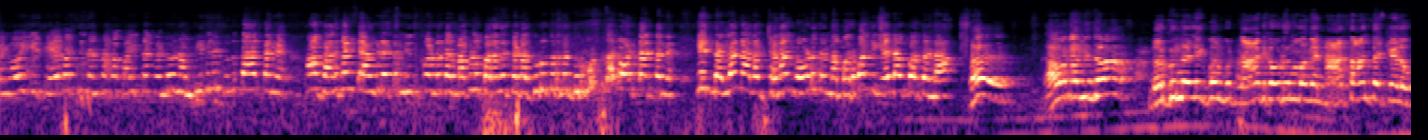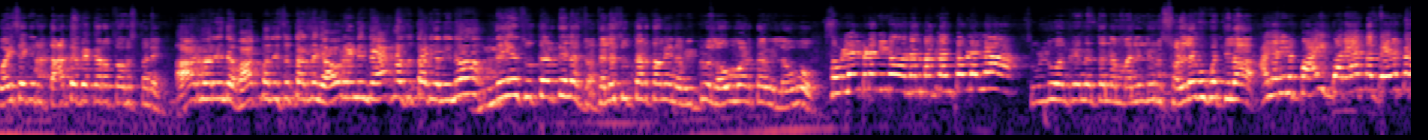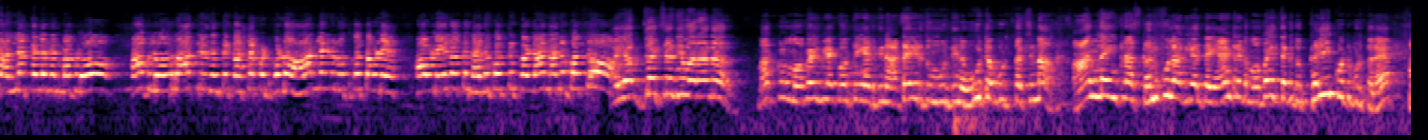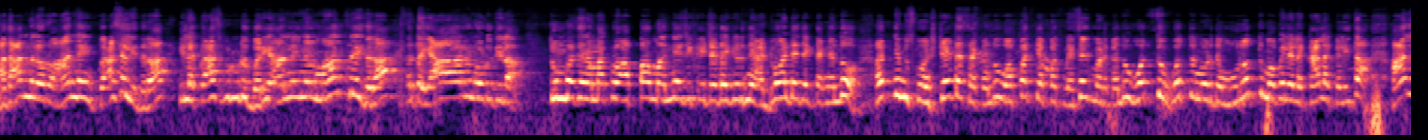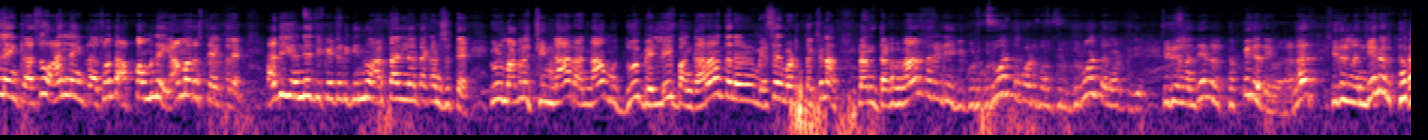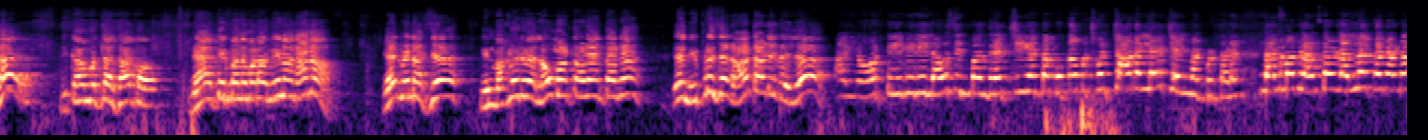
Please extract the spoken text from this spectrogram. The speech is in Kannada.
ಅಯ್ಯೋ ಈ ದೇವಸ್ಥಾನ ನನ್ನ ಮಗ ಬೈ ತಕೊಂಡು ನಮ್ ಬೀದಿಲಿ ಸುತ್ತಾ ಇರ್ತಾನೆ ಆ ಗಲಗಂಟೆ ಅಂಗಡಿ ಹತ್ರ ನಿಂತ್ಕೊಂಡು ನನ್ನ ಮಗಳು ಬರದೆ ತಡ ದುರು ದುರ್ಗ ದುರ್ಗುಟ್ಕ ನೋಡ್ತಾ ಇರ್ತಾನೆ ಇದನ್ನೆಲ್ಲ ನಾಲ್ಕು ಜನ ನೋಡಿದ್ರೆ ನಮ್ಮ ಬರುವಾಗ ಏನಾಗ್ಬಾರ್ದಣ್ಣ? ನಿಂದು ನಗುನಳ್ಳಿಗೆ ಬಂದ್ಬಿಟ್ಟು ನಾಡ್ಗೌಡನ್ ಮಗ ನಾತ ಅಂತ ಕೇಳು ವಯಸ್ಸಾಗಿರೋ ತಾತ ಬೇಕಾರೋ ತೋರಿಸ್ತಾನೆ. ಆಡ್ ಮರಿಯಿಂದ ವಾತ್ ಮರಿ ಸುತ್ತಾಡ್ದಂಗೆ ಅವ್ರ ಹೆಣ್ಣಿಂದ ಯಾಕೆ ಸುತ್ತಾಡಿದ ನೀನು? ಮುಂದೆ ಏನ್ ಸುತ್ತಾಡ್ತಿಲ್ಲ ಜೊತೆಲೆ ಸುತ್ತಾಡ್ತಾವೆ ನಾವಿಬ್ರು ಲವ್ ಮಾಡ್ತಾವಿ ಲವ್. ಸುಳ್ಳು ಹೇಳ್ಬೇಡ ನೀನು ನನ್ನ ಮಗಳು ಅಂತವಳಲ್ಲ. ಸುಳ್ಳು ಅಂದ್ರೆ ಏನಂತ ನಮ್ಮ ಮನೇಲಿರೋ ಸೊಳ್ಳೆಗೂ ಗೊತ್ತಿಲ್ಲ. ಅಲ್ಲ ನೀನು ಬಾಯಿಗೆ ಬರೆಯಾಕ ಬೇರೆ ತರ ಅಲ್ಲ ನನ್ನ ಮಗಳು ಆಗ್ಲೂ ರಾತ್ರಿ ಏನಂತೆ ಕಷ್ಟಪಟ್ಕೊಂಡು ಆನ್ಲೈನ್ ಅಲ್ಲಿ ಓದ್ಕೋತಾವಳೆ ಅವಳು ಏನಂತ ನನಗ್ ಗೊತ್ತು ಕಳ್ಳ ನನಗ್ ಗೊತ್ತು ಐ ಅಬ್ಜೆಕ್ಷನ್ ಇವರ್ ಆನರ್ ಮಕ್ಕಳು ಮೊಬೈಲ್ ಬೇಕು ಅಂತ ಎರಡು ದಿನ ಆಟ ಹಿಡಿದು ಮೂರು ದಿನ ಊಟ ಬಿಟ್ಟ ತಕ್ಷಣ ಆನ್ಲೈನ್ ಕ್ಲಾಸ್ ಅನುಕೂಲ ಆಗಲಿ ಅಂತ ಆಂಡ್ರಾಯ್ಡ್ ಮೊಬೈಲ್ ತೆಗೆದು ಕೈ ಕೊಟ್ಟು ಬಿಡ್ತಾರೆ ಅದಾದ್ಮೇಲೆ ಅವರು ಆನ್ಲೈನ್ ಕ್ಲಾಸ್ ಅಲ್ಲಿ ಇದ್ದಾರಾ? ಇಲ್ಲ ಕ್ಲಾಸ್ ಬಿಟ್ಬಿಟ್ಟು ಬರೀ ಆನ್ಲೈನ್ ಅಲ್ಲಿ ಮಾತ್ರ ಇದ್ದಾರಾ ಅಂತ ಯಾರು ನೋಡುದಿಲ್ಲ. ತುಂಬಾ ಜನ ಮಕ್ಕಳು ಅಪ್ಪ, ಅಮ್ಮ ಅನ್ಎಜುಕೇಟೆಡ್ ಆಗಿರೋದನ್ನ ಅಡ್ವಾಂಟೇಜ್ ಆಗಿ ತಗೊಂಡು ಹತ್ತು ನಿಮಿಷಕ್ಕೆ ಸ್ಟೇಟಸ್ ಹಾಕೊಂಡು ಒಪ್ಪತ್ತು ಎಪ್ಪತ್ತು ಮೆಸೇಜ್ ಮಾಡ್ಕೊಂಡು ಒತ್ತು ಒತ್ತು ನೋಡಿದೆ ಮೂರೊತ್ತು ಮೊಬೈಲ್ ಎಲ್ಲ ಕಾಲ ಕಳೀತಾ ಆನ್ಲೈನ್ ಕ್ಲಾಸು ಆನ್ಲೈನ್ ಕ್ಲಾಸು ಅಂತ ಅಪ್ಪ, ಅಮ್ಮನ ಯಾಮಾರಿಸ್ತಾ ಇರ್ತಾರೆ. ಅದು ಅನ್ಎಜುಕೇಟೆಡ್ ಇನ್ನೂ ಅರ್ಥ ಇಲ್ಲ ಅಂತ ಕಾಣಿಸುತ್ತೆ. ಇವಳು ಮಗಳು ಚಿನ್ನ, ರನ್ನ, ಮುದ್ದು, ಬೆಳ್ಳಿ, ಬಂಗಾರ ಅಂತ ನನಗೆ ಮೆಸೇಜ್ ಮಾಡಿದ ತಕ್ಷಣ ನಾನು ದಡನ ಅಂತ ರೆಡಿ ಆಗಿ ಗುಡು ಗುಡು ಅಂತ ಓಡ್ ಬಂದು ಗುರು ಅಂತ ನೋಡ್ತಿದ್ದೆ. ಇದ್ರಲ್ಲಿ ನಂದೇನಾದ್ರು ತಪ್ಪಿದೆ ದೇವರ? ಇದ್ರಲ್ಲಿ ನಂದೇನಾದ್ರು ತಪ್ಪ ಸಾಕು. ನ್ಯಾಯ ತೀರ್ಮಾನ ಮಾಡೋ ನೀನು, ನಾನು? ಏನ್ ಮೀನಾಕ್ಷಿ? ನಿನ್ ಮಗಳು ಲವ್ ಮಾಡ್ತಾವಳೆ ಅಂತಾನೆ? ಏನ್ ಇಬ್ರು ಸೇರಿ ಆಟ ಆಡಿರ ಇಲ್ಲಿ? ಅಯ್ಯೋ ಟಿವಿಲಿ ಲವ್ ಸಿನ್ ಬಂದ್ರೆ ಚಿ ಅಂತ ಮುಖ ಮುಚ್ಕೊಂಡು ಚಾನಲ್ ಚೇಂಜ್ ಮಾಡ್ಬಿಡ್ತಾಳೆ. ನನ್ನ ಮಗಳು ಅಂತವಳಲ್ಲ ಕಣಣ್ಣ.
